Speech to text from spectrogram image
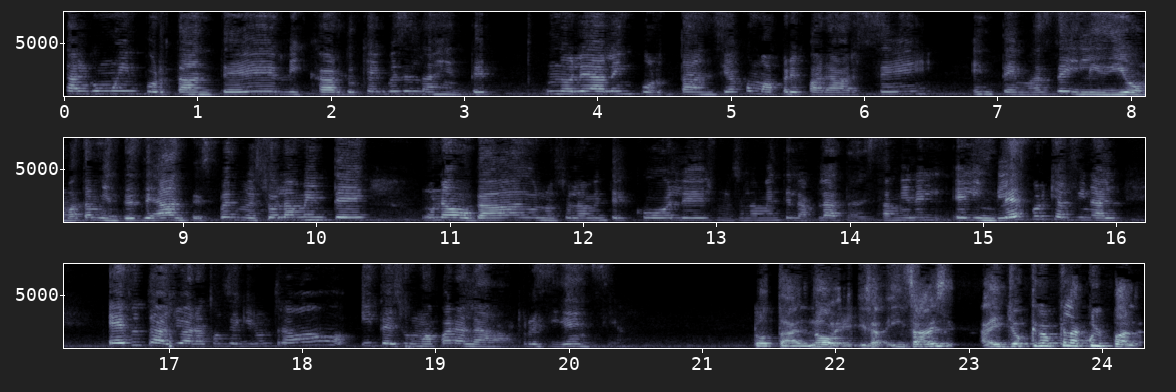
es algo muy importante, Ricardo, que a veces la gente no le da la importancia como a prepararse en temas del idioma también desde antes. Pues no es solamente un abogado, no solamente el college, no solamente la plata, es también el, el inglés, porque al final eso te va a ayudar a conseguir un trabajo y te suma para la residencia. Total, no, y, sabes, ahí yo creo que la culpa,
